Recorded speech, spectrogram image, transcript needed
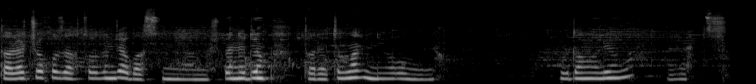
taret çok uzakta olunca basın yanmış. Ben de diyorum taretim var niye olmuyor? Buradan oluyor mu? Evet.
